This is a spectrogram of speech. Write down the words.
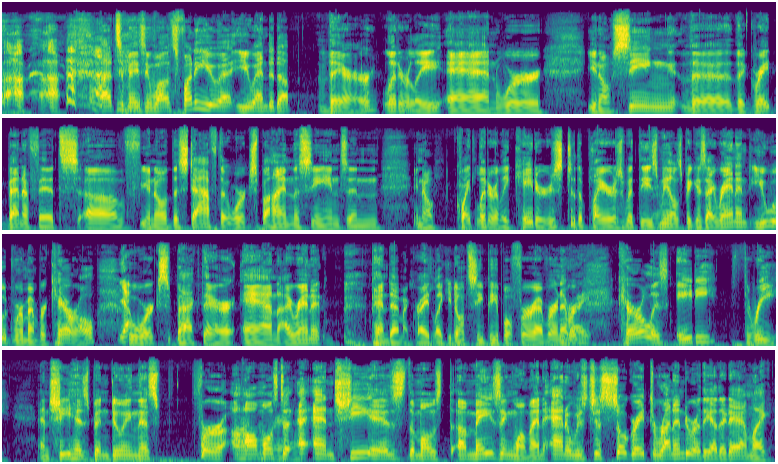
That's amazing. Well, it's funny you uh, you ended up there literally, and we're, you know, seeing the the great benefits of you know the staff that works behind the scenes and you know quite literally caters to the players with these meals. Because I ran into you would remember Carol Yep. who works back there, and I ran it pandemic right, like you don't see people forever and ever. Right. Carol is 83, and she has been doing this. For almost, a, and she is the most amazing woman. And it was just so great to run into her the other day. I'm like,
